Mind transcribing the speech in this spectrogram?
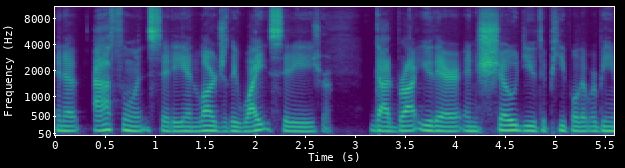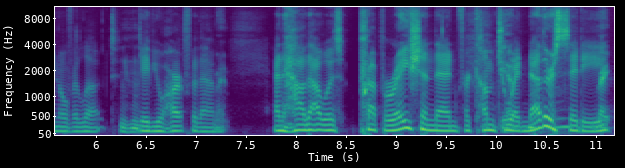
in an affluent city and largely white city, Sure. God brought you there and showed you the people that were being overlooked, gave you a heart for them, Right. And how that was preparation then for come to Yeah. another mm-hmm. city, Right.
